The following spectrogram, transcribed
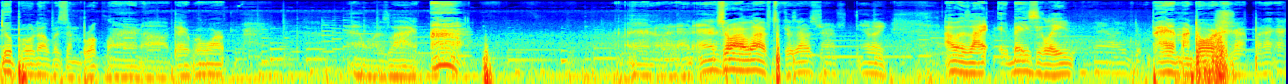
Dude pulled up with some Brooklyn uh, paperwork and was like, ah. And, and, and so I left because I was trying to, you know, I was like, basically, know, my door shut, but I,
